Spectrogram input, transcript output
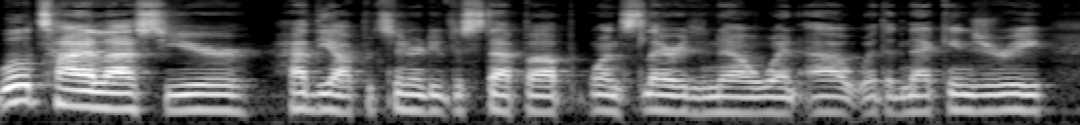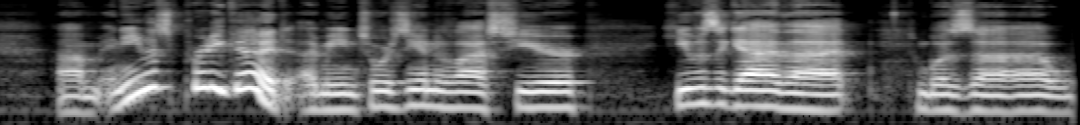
Will Tye last year had the opportunity to step up once Larry Donnell went out with a neck injury, um, and he was pretty good. I mean, towards the end of last year, he was a guy that was a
